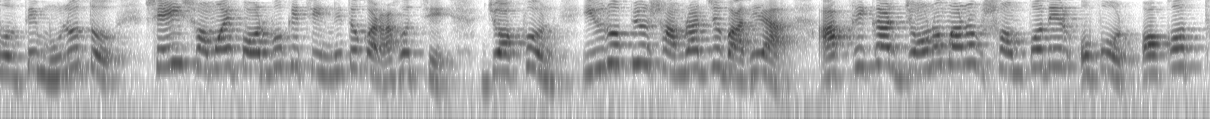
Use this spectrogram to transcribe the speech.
বলতে মূলত সেই সময় পর্বকে চিহ্নিত করা হচ্ছে, যখন ইউরোপীয় সাম্রাজ্যবাদীরা আফ্রিকার জনমানব সম্পদের ওপর অকথ্য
